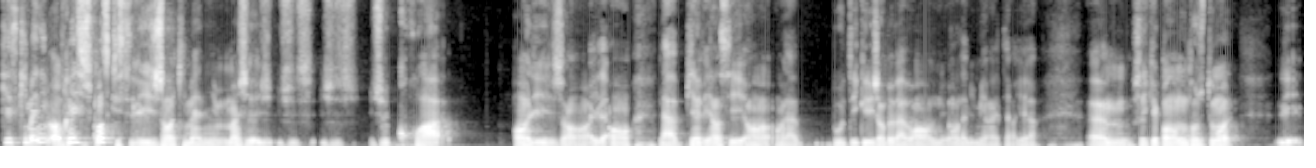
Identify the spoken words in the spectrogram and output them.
qu'est-ce qui m'anime? En vrai, je pense que c'est les gens qui m'animent. Moi, je, je, je, je, crois en les gens, en la bienveillance et en, la beauté que les gens peuvent avoir en, en la lumière intérieure. Euh, je sais que pendant longtemps, justement, les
